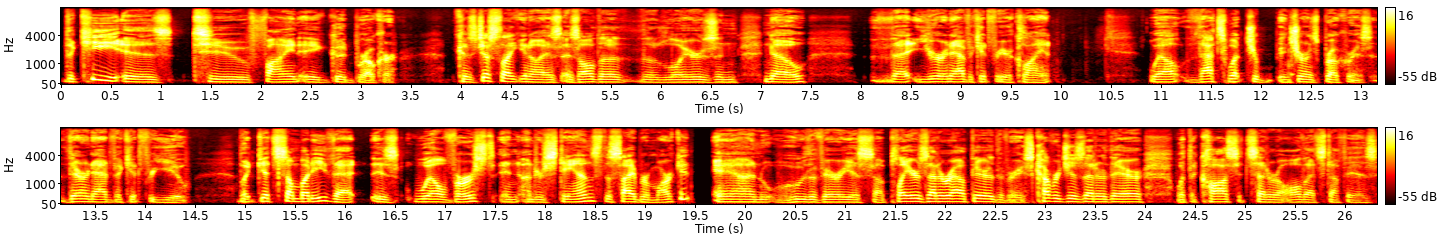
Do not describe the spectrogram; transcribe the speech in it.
The key is to find a good broker. Because just like, you know, as, as all the, the lawyers and know, that you're an advocate for your client. Well, that's what your insurance broker is. They're an advocate for you. But get somebody that is well versed and understands the cyber market and who the various uh, players that are out there, the various coverages that are there, what the costs, et cetera, all that stuff is.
